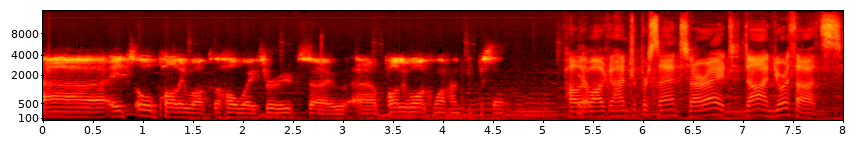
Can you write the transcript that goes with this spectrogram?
Uh, it's all polywog the whole way through, so uh, polywog 100%. Polywog 100%. All right, Don, your thoughts?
